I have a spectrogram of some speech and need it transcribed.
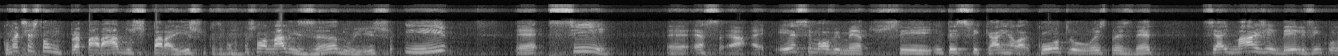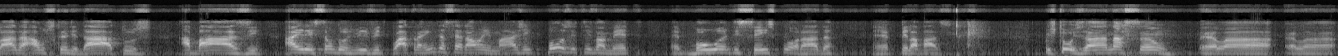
Como é que vocês estão preparados para isso? Dizer, como vocês estão analisando isso? E é, se é, essa, esse movimento se intensificar em, contra o ex-presidente, se a imagem dele vinculada aos candidatos, à base, à eleição 2024 ainda será uma imagem positivamente é, boa de ser explorada é, pela base. Estou a nação, ela, ela,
